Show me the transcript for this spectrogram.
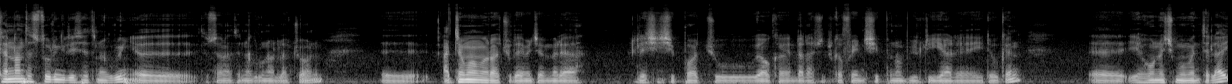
ከእናንተ story እንግዲህ ስትነግሩኝ የተወሰነ ትነግሩን አላችሁ። አሁንም አጀማመራችሁ ላይ መጀመሪያ relationship ኣችሁ ያው እንዳላችሁት ከ friendship ነው build እያለ ሄደው ግን የሆነች moment ላይ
